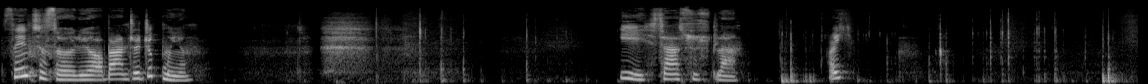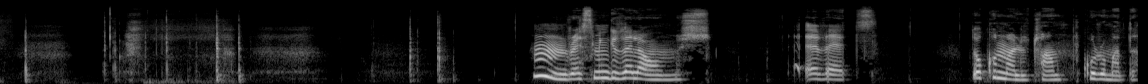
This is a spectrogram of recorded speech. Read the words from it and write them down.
Senin için söylüyor. Ben çocuk muyum? İyi sen süslen. Ay. Hmm, resmin güzel olmuş. Evet. Dokunma lütfen. Kurumadı.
